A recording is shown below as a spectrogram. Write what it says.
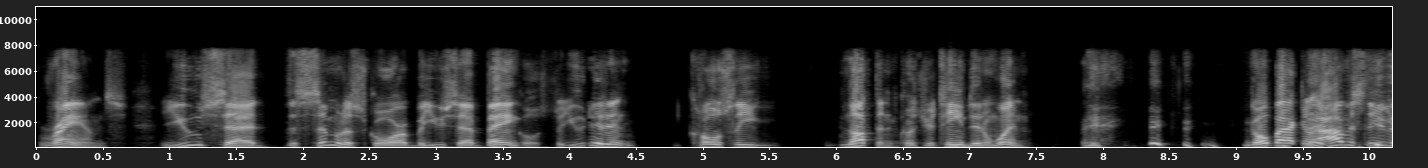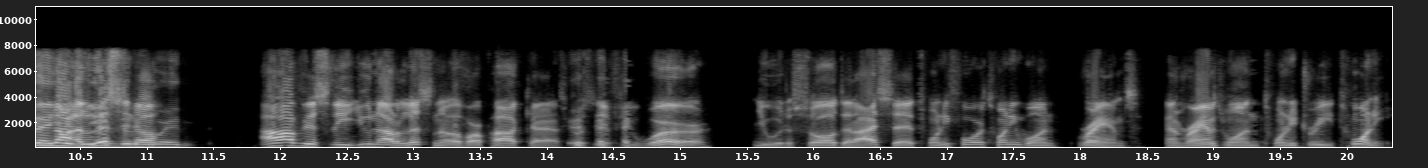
Rams. You said the similar score, but you said Bengals. So you didn't closely nothing because your team didn't win. Go back and obviously you're not a your team didn't listener. Obviously you're not a listener of our podcast because if you were, you would have saw that I said 24, 21 Rams and Rams won 23, 20.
